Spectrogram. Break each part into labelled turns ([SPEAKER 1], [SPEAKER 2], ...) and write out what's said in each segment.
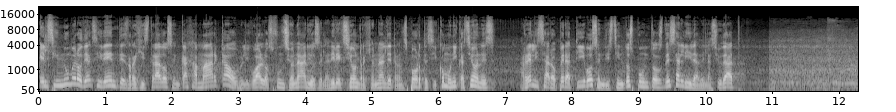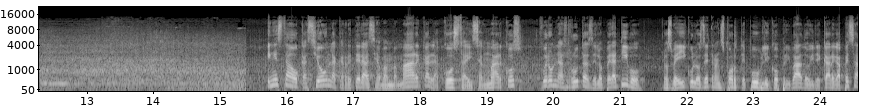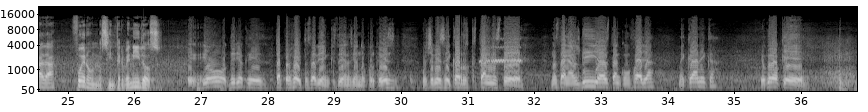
[SPEAKER 1] El sinnúmero de accidentes registrados en Cajamarca obligó a los funcionarios de la Dirección Regional de Transportes y Comunicaciones a realizar operativos en distintos puntos de salida de la ciudad. En esta ocasión, la carretera hacia Bambamarca, La Costa y San Marcos fueron las rutas del operativo. Los vehículos de transporte público, privado y de carga pesada fueron los intervenidos.
[SPEAKER 2] Eh, yo diría que está perfecto, está bien que estén haciendo, porque muchas veces hay carros que están, este, no están al día, están con falla mecánica. Yo creo que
